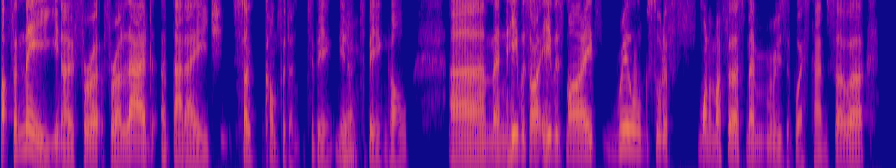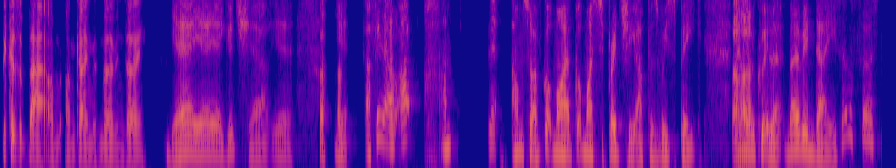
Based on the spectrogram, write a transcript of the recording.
But for me, you know, for a, for a lad at that age, so confident to being, you know, to be in goal. Um, and he was uh, he was my real sort of one of my first memories of West Ham. So uh, because of that, I'm I'm going with Mervyn Day. Yeah, yeah, yeah. Good shout. Yeah, yeah. I think I, I, I'm. I'm sorry. I've got my I've got my spreadsheet up as we speak. Uh-huh. have a quick look. Mervyn Day. Is that the first?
